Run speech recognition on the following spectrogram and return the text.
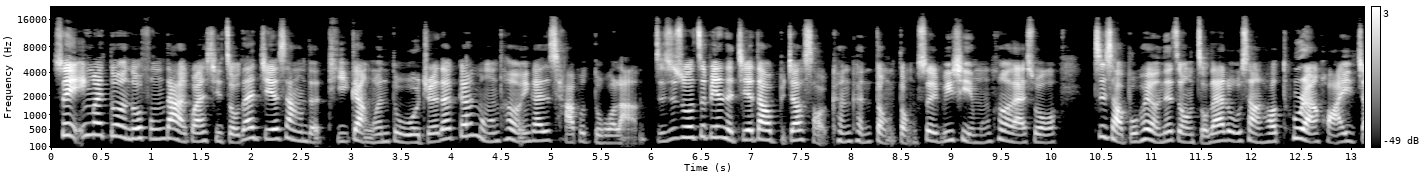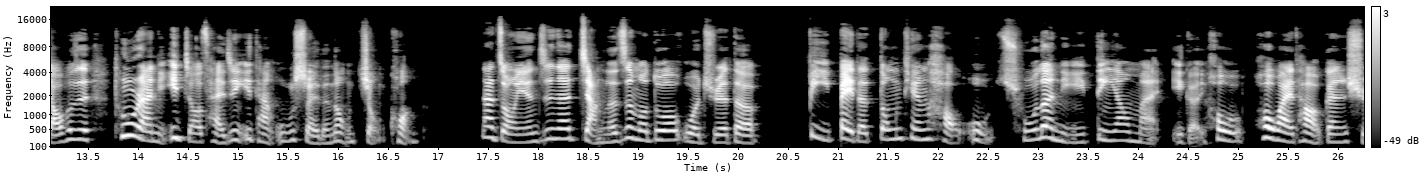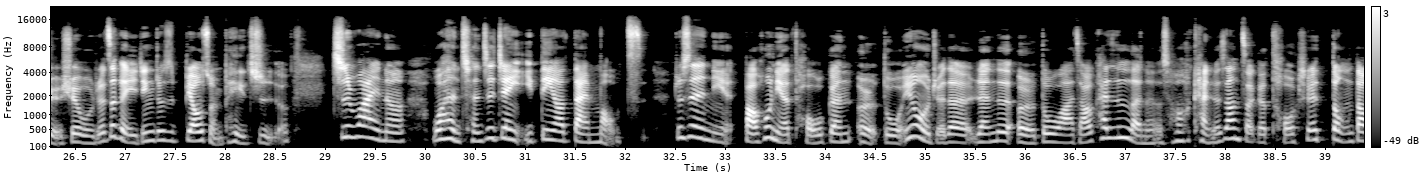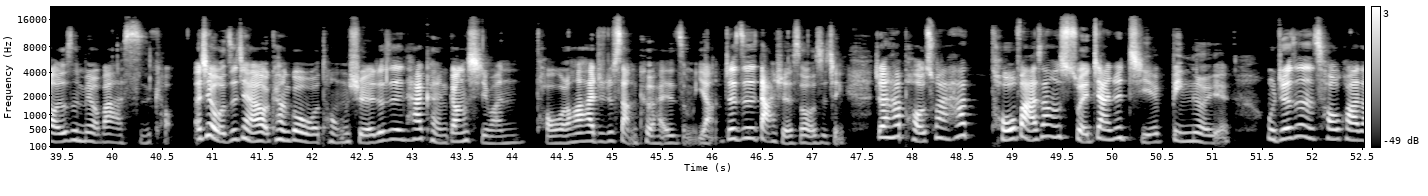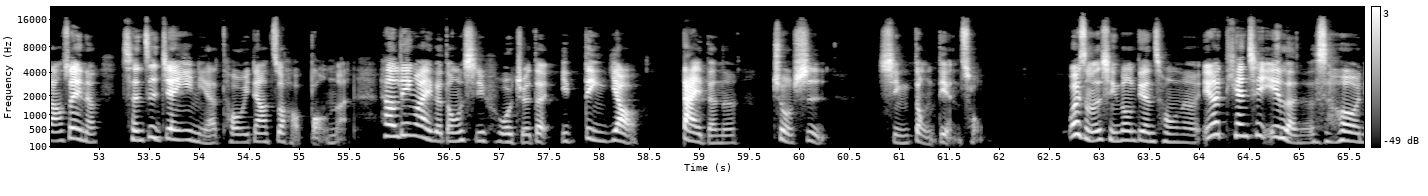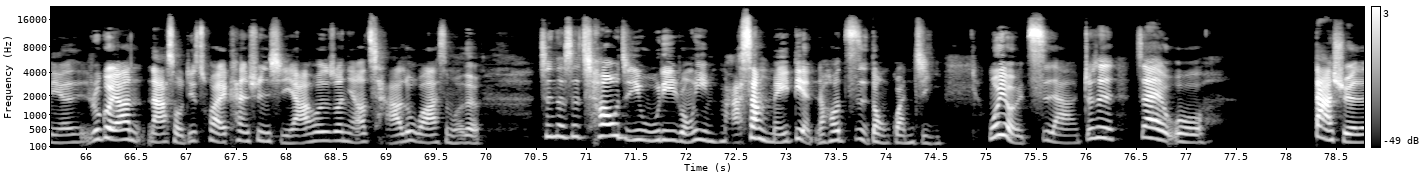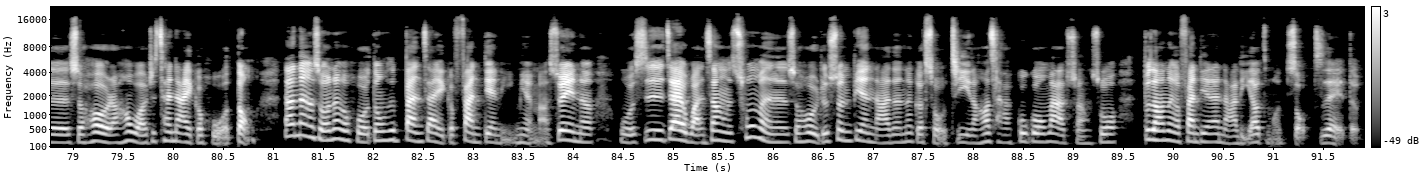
所以因为多伦多风大的关系，走在街上的体感温度，我觉得跟蒙特应该是差不多啦。只是说这边的街道比较少坑坑洞洞，所以比起蒙特来说。至少不会有那种走在路上，然后突然滑一跤，或是突然你一脚踩进一潭污水的那种窘况。那总而言之呢，讲了这么多，我觉得必备的冬天好物，除了你一定要买一个厚厚外套跟雪靴，我觉得这个已经就是标准配置了。之外呢，我很诚挚建议一定要戴帽子。就是你保护你的头跟耳朵，因为我觉得人的耳朵啊，只要开始冷了的时候，感觉上整个头就会冻到，就是没有办法思考。而且我之前还有看过我同学，就是他可能刚洗完头，然后他就去上课还是怎么样，就这是大学时候的事情。就是他跑出来，他头发上的水竟然就结冰了耶！我觉得真的超夸张。所以呢，诚挚建议你的头一定要做好保暖。还有另外一个东西，我觉得一定要带的呢，就是行动电充。为什么是行动电充呢？因为天气一冷的时候，你如果要拿手机出来看讯息啊，或者说你要查路啊什么的，真的是超级无敌容易马上没电，然后自动关机。我有一次啊，就是在我大学的时候，然后我要去参加一个活动，那那个时候那个活动是办在一个饭店里面嘛，所以呢，我是在晚上出门的时候，我就顺便拿着那个手机，然后查 Google Map，想说不知道那个饭店在哪里，要怎么走之类的。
